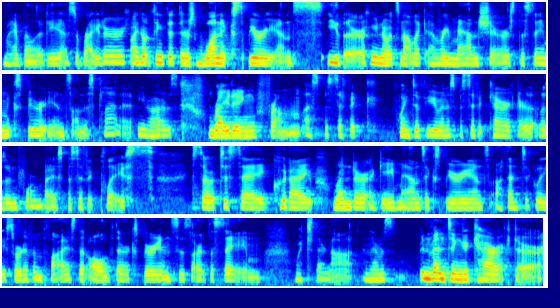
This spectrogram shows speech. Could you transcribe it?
my ability as a writer. I don't think that there's one experience either. You know, it's not like every man shares the same experience on this planet. You know, I was writing from a specific point of view and a specific character that was informed by a specific place. So to say, could I render a gay man's experience authentically sort of implies that all of their experiences are the same, which they're not. And I was inventing a character.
